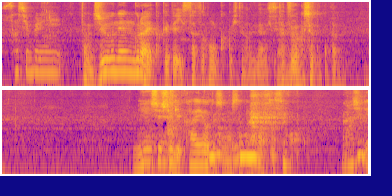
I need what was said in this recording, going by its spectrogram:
久しぶりに。多分10年ぐらいかけて一冊本書く人なんでそうやな。哲学書とか多分。民主主義変えようとしてましたから。マジで？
